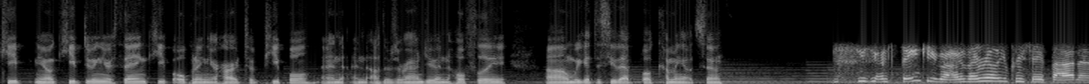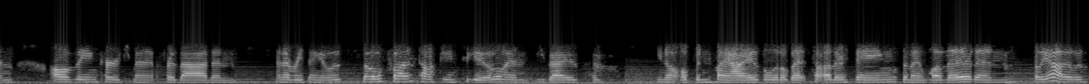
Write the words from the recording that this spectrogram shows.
keep you know keep doing your thing keep opening your heart to people and and others around you and hopefully um, we get to see that book coming out soon. Thank you guys. I really appreciate that and all of the encouragement for that and and everything. It was so fun talking to you and you guys have you know opened my eyes a little bit to other things and I love it and so yeah, it was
